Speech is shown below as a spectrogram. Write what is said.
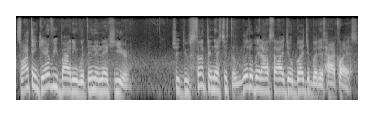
So I think everybody within the next year should do something that's just a little bit outside your budget, but it's high class.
